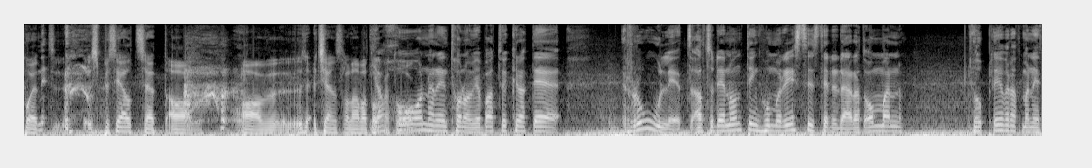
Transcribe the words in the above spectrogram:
på ett speciellt sätt av, av känslan av att Jag åka tåg. hånar inte honom, jag bara tycker att det är roligt. Alltså det är någonting humoristiskt i det där att om man upplever att man är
